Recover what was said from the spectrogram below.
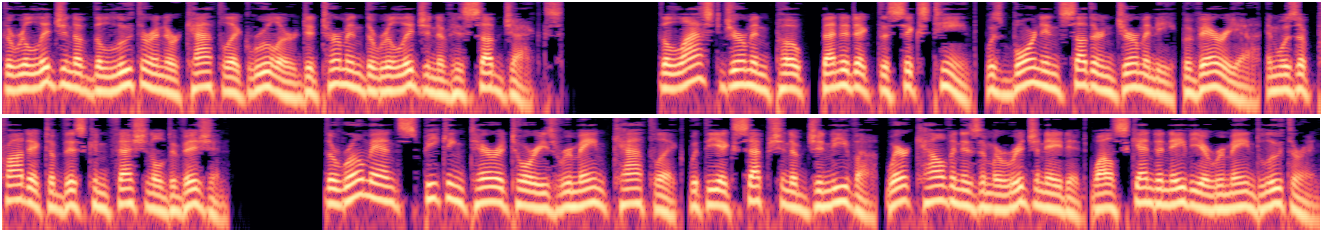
the religion of the Lutheran or Catholic ruler determined the religion of his subjects. The last German pope, Benedict XVI, was born in southern Germany Bavaria and was a product of this confessional division. The Romance-speaking territories remained Catholic with the exception of Geneva, where Calvinism originated while Scandinavia remained Lutheran.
